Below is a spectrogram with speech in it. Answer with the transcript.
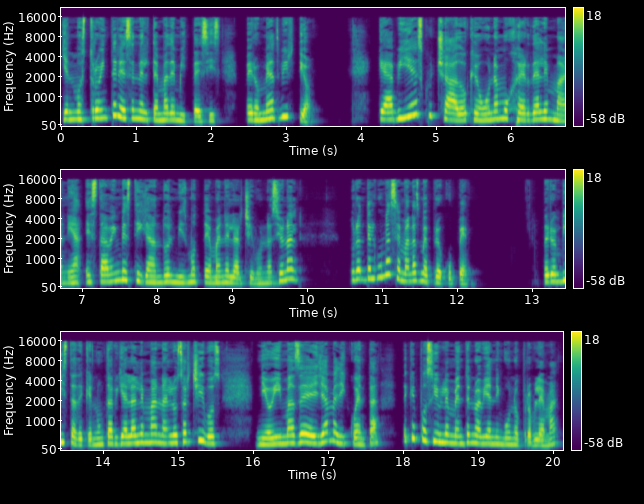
quien mostró interés en el tema de mi tesis, pero me advirtió que había escuchado que una mujer de Alemania estaba investigando el mismo tema en el Archivo Nacional. Durante algunas semanas me preocupé, pero en vista de que nunca había la alemana en los archivos, ni oí más de ella, me di cuenta de que posiblemente no había ningún problema,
